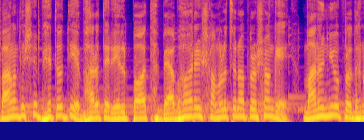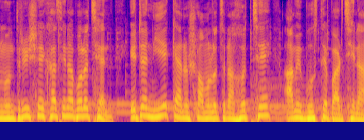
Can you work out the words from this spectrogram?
বাংলাদেশের ভেতর দিয়ে ভারতের রেলপথ ব্যবহারের সমালোচনা প্রসঙ্গে মাননীয় প্রধানমন্ত্রী শেখ হাসিনা বলেছেন, এটা নিয়ে কেন সমালোচনা হচ্ছে আমি বুঝতে পারছি না।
